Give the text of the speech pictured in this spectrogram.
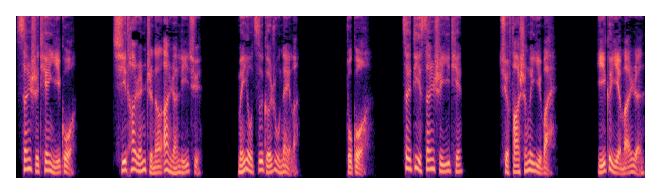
三十天一过，其他人只能黯然离去，没有资格入内了。不过，在第三十一天，却发生了意外。一个野蛮人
